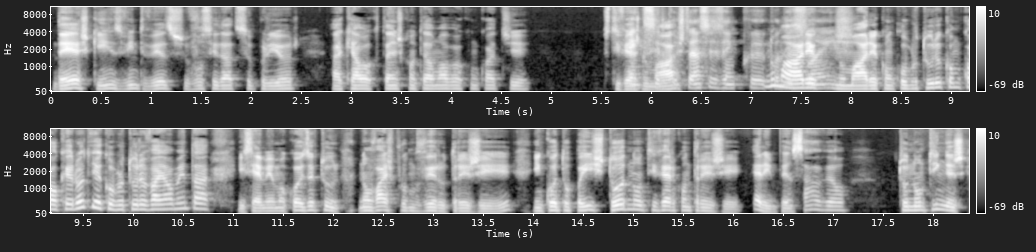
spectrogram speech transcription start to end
10, 15, 20 vezes velocidade superior àquela que tens com o telemóvel com 4G. Se estiveres numa circunstâncias área, em que numa condições... área numa área com cobertura como qualquer outra e a cobertura vai aumentar. Isso é a mesma coisa que tu não vais promover o 3G enquanto o país todo não tiver com 3G. Era impensável. Tu não tinhas, tu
